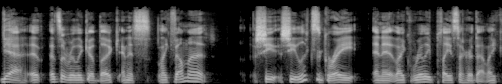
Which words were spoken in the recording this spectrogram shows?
Yeah, it, it's a really good look, and it's like Velma. She she looks great, and it like really plays to her that like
